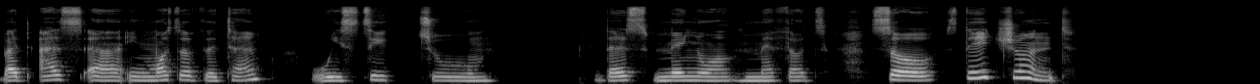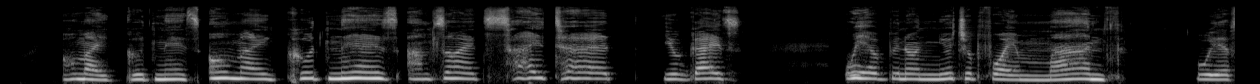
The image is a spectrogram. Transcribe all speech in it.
but as uh, in most of the time we stick to this manual methods so stay tuned Oh my goodness. Oh my goodness. I'm so excited. You guys, we have been on YouTube for a month. We have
